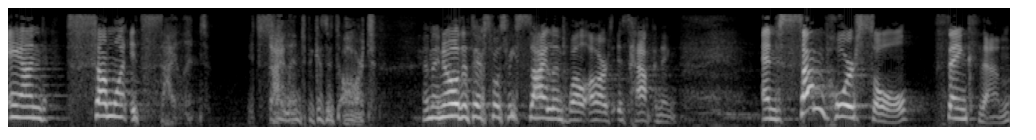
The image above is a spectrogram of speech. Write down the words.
and someone it's silent. It's silent because it's art, and they know that they're supposed to be silent while art is happening. And some poor soul, thank them,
